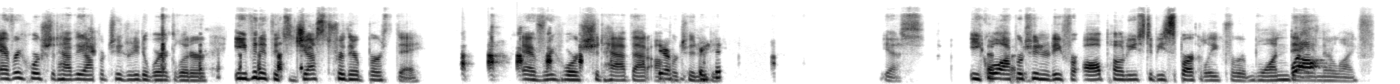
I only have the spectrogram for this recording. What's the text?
every horse should have the opportunity to wear glitter, even if it's just for their birthday. Every horse should have that opportunity. Yes. Equal That's funny. opportunity for all ponies to be sparkly for one day Well, in their life.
